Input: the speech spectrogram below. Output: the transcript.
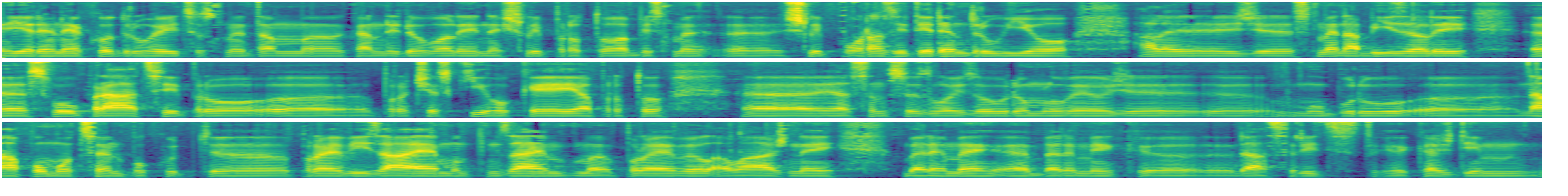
jeden jako druhý, co jsme tam kandidovali, nešli proto, aby jsme šli porazit jeden druhýho, ale že jsme nabízeli svou práci pro, pro český hokej a proto já jsem se s Lojzou domluvil, že mu budu nápomocen, pokud projeví zájem. On ten zájem projevil a vážný. Bereme, bereme dá se říct, každým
